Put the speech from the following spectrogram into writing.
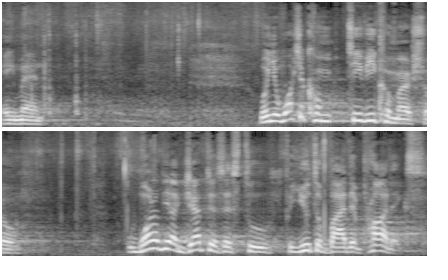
Amen. When you watch a com- TV commercial, one of the objectives is to, for you to buy their products.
